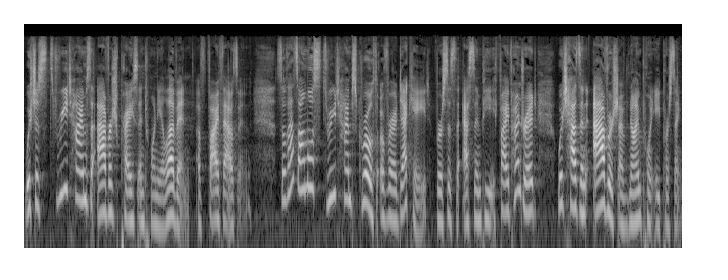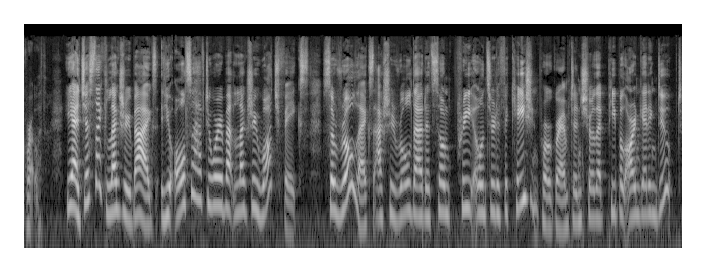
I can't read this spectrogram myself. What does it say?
which is three times the average price in 2011 of 5,000. So that's almost three times growth over a decade versus the S&P 500, which has an average of 9.8% growth. Yeah, just like luxury bags, you also have to worry about luxury watch fakes. So Rolex actually rolled out its own pre-owned certification program to ensure that people aren't getting duped.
